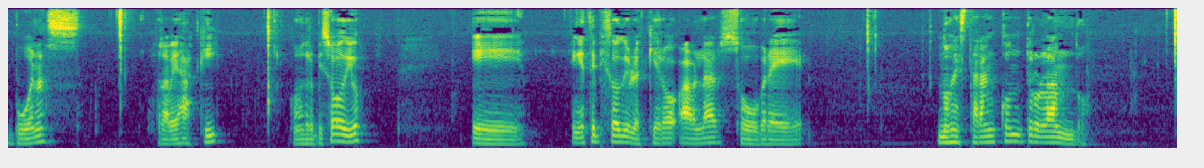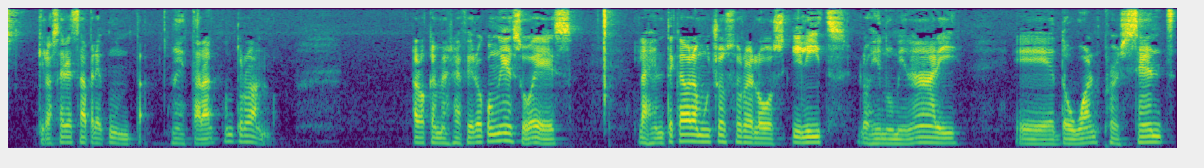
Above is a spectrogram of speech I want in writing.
buenas, otra vez aquí con otro episodio. Eh, en este episodio les quiero hablar sobre ¿nos estarán controlando? Quiero hacer esa pregunta, ¿nos estarán controlando? A lo que me refiero con eso es la gente que habla mucho sobre los elites, los Illuminati, eh, the 1%,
